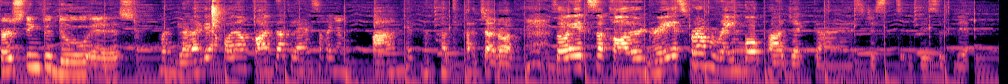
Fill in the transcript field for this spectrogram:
first thing to do is Maglalagay ako ng contact lens sa kanyang pangit na mata. Charot. So it's a color gray. It's from Rainbow Project guys. Just visit them.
